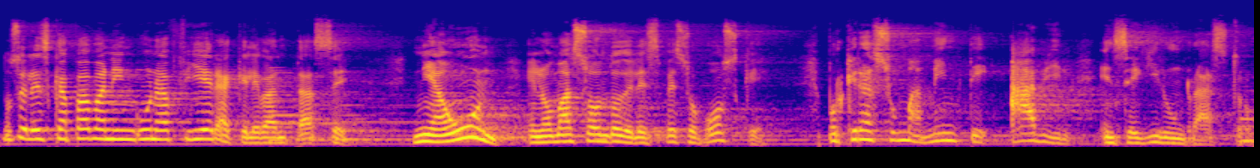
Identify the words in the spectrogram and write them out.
No se le escapaba ninguna fiera que levantase, ni aún en lo más hondo del espeso bosque porque era sumamente hábil en seguir un rastro.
